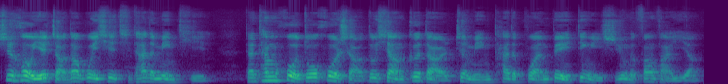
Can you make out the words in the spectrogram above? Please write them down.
之后也找到过一些其他的命题，但他们或多或少都像哥德尔证明它的不完备定理实用的方法一样，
